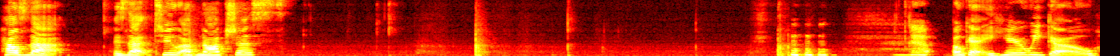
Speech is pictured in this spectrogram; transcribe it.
How's that? Is that too obnoxious? okay, here we go.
